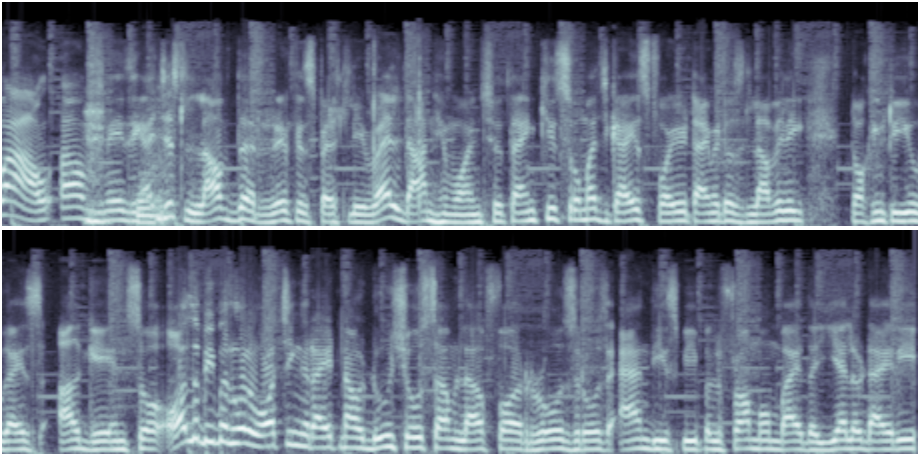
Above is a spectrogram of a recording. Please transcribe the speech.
Wow, amazing. I hmm. just love the riff, especially. Well done, Himanshu. Thank you so much, guys, for your time. It was lovely talking to you guys again. So, all the people who are watching right now, do show some love for Roz Roz and these people from Mumbai, the Yellow Diary.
